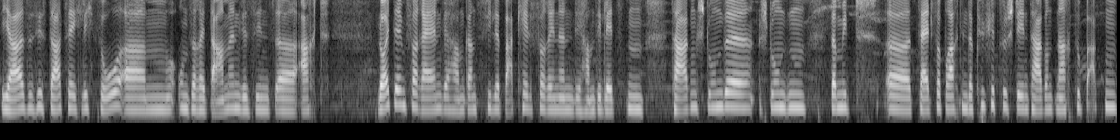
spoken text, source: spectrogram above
Ja, also es ist tatsächlich so, ähm, unsere Damen, wir sind äh, acht Leute im Verein, wir haben ganz viele Backhelferinnen, die haben die letzten Tagen, Stunde, Stunden damit äh, Zeit verbracht, in der Küche zu stehen, Tag und Nacht zu backen,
